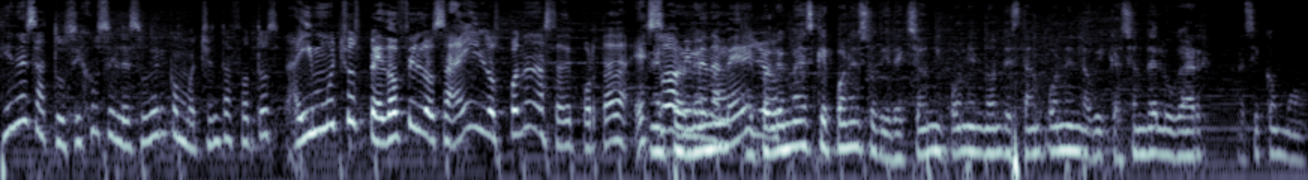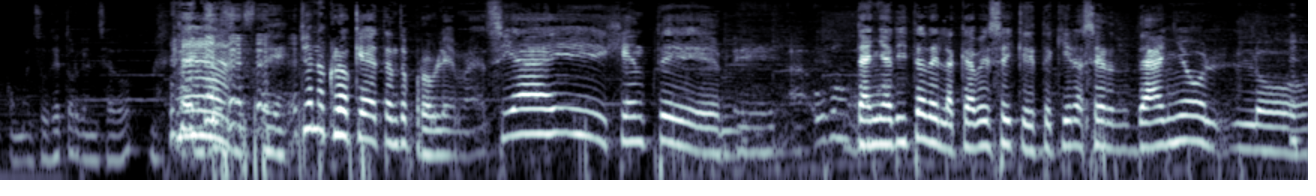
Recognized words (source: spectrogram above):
tienes a tus hijos y les suben como 80 fotos, hay muchos pedófilos ahí y los ponen hasta de portada. El Eso a mí me da problema, el problema es que ponen su dirección y ponen dónde están, ponen la ubicación del lugar, así como, como el sujeto organizador. Este, Yo no creo que haya tanto problema. Si hay gente eh, ah, hubo- dañadita de la cabeza y que te quiere hacer daño, lo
